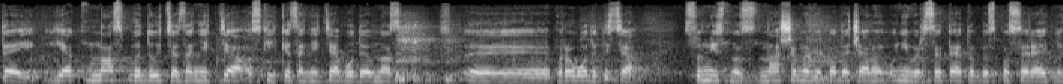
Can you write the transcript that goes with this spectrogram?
те, як в нас ведуться заняття, оскільки заняття буде в нас е, проводитися сумісно з нашими викладачами університету безпосередньо.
